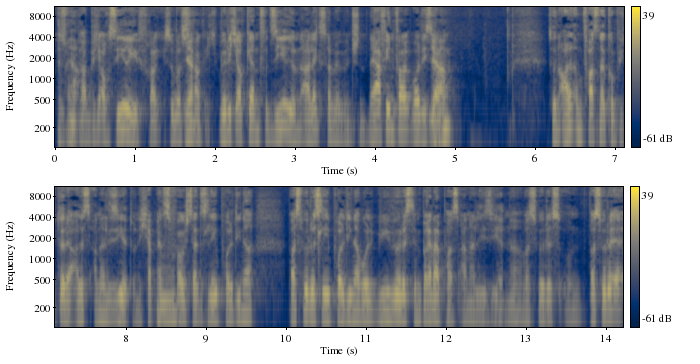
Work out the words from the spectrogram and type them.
das Ja. habe ich auch Siri, frag ich sowas Ja. frag ich, würde ich auch gern von Siri und Alexa mir wünschen. Naja, auf jeden Fall wollte ich Ja. sagen, so ein allumfassender Computer, der alles analysiert. Und ich habe mir Mhm. jetzt vorgestellt, das Leopoldiner, was würde das Leopoldiner wohl, wie würde es den Brennerpass analysieren? Ne? Was würde es und was würde er,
